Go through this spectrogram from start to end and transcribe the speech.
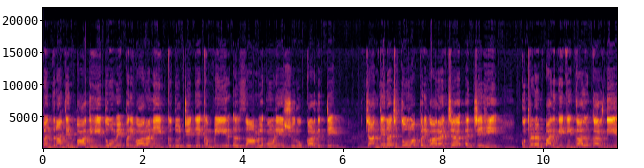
15 ਦਿਨ ਬਾਅਦ ਹੀ ਦੋਵੇਂ ਪਰਿਵਾਰਾਂ ਨੇ ਇੱਕ ਦੂਜੇ ਤੇ ਗੰਭੀਰ ਇਲਜ਼ਾਮ ਲਗਾਉਣੇ ਸ਼ੁਰੂ ਕਰ ਦਿੱਤੇ। ਚੰਦ ਦਿਨਾਂ 'ਚ ਦੋਵਾਂ ਪਰਿਵਾਰਾਂ 'ਚ ਅਜਿਹੀ ਕੁਤੜਨ ਭਰ ਗਈ ਕਿ ਗੱਲ ਕਰਦੀ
